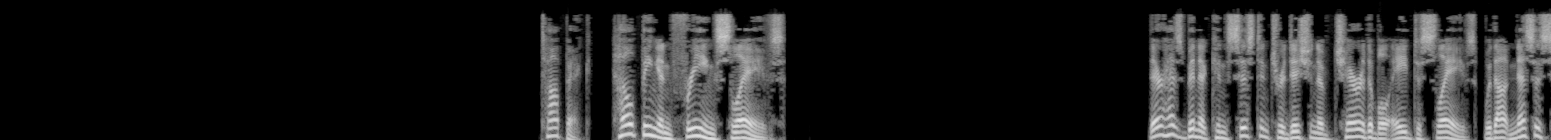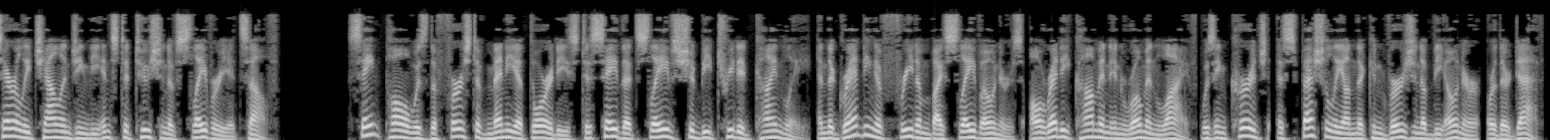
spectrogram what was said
Helping and freeing slaves There has been a consistent tradition of charitable aid to slaves, without necessarily challenging the institution of slavery itself. St. Paul was the first of many authorities to say that slaves should be treated kindly, and the granting of freedom by slave owners already common in Roman life was encouraged, especially on the conversion of the owner, or their death.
